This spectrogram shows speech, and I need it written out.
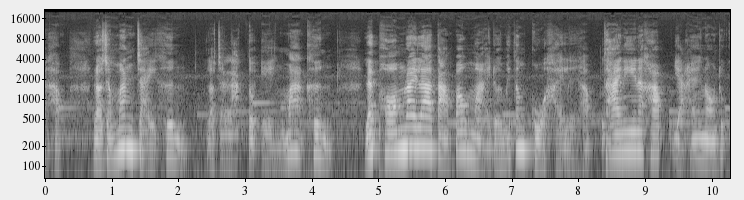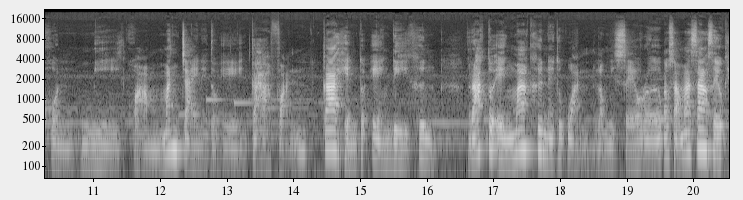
นะครับ เราจะมั่นใจขึ้น เราจะรักตัวเองมากขึ้น และพร้อมไล่ล่าตามเป้าหมายโดยไม่ต้องกลัวใครเลยครับสุดท้ายนี้นะครับ อยากให้น้องทุกคนมีความมั่นใจในตัวเอง กล้าฝัน กล้าเห็นตัวเองดีขึ้น รักตัวเองมากขึ้นในทุกวัน เรามีเซลล์เลิฟเราสามารถสร้างเซลล์แค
